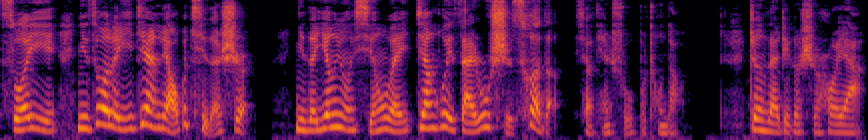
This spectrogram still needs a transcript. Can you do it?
所以你做了一件了不起的事，你的英勇行为将会载入史册的。”小田鼠补充道。正在这个时候呀，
